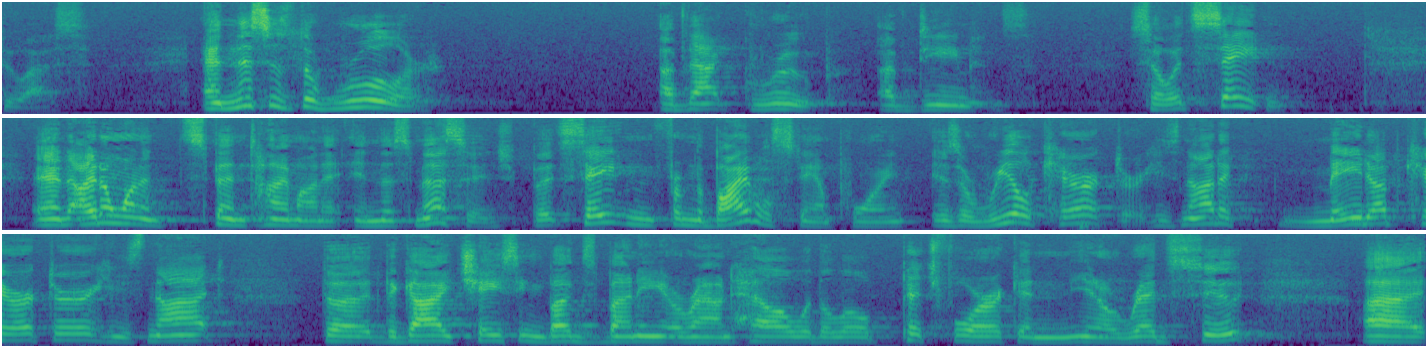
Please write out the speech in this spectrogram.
to us. And this is the ruler of that group of demons. So it's Satan. And I don't want to spend time on it in this message, but Satan, from the Bible standpoint, is a real character. He's not a made up character. He's not the, the guy chasing Bugs Bunny around hell with a little pitchfork and you know, red suit. Uh,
